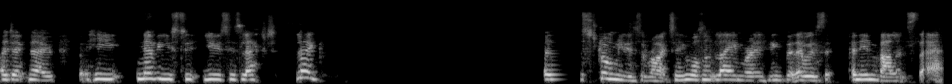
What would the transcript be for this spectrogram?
I don't know, but he never used to use his left leg as strongly as the right. So he wasn't lame or anything, but there was an imbalance there.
